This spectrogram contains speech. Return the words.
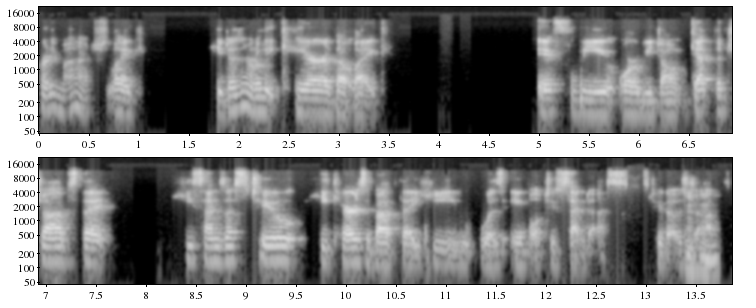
pretty much like he doesn't really care that like if we or we don't get the jobs that he sends us to he cares about that he was able to send us to those Mhm. jobs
